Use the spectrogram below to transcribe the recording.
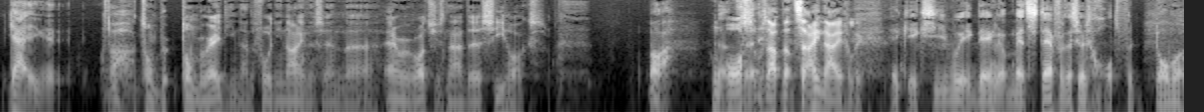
ja, ik- oh, Tom, Tom Brady naar de 49ers en eh, Aaron Rodgers naar de Seahawks. oh, Hoe Dat, awesome eh, zou dat zijn eigenlijk? Ik, ik, zie, ik denk dat met Stafford is godverdomme.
